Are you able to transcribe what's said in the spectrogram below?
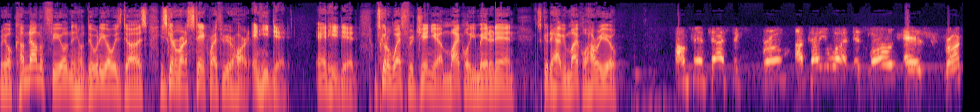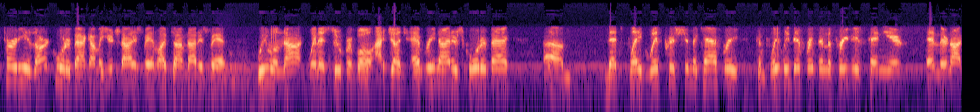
or he'll come down the field and he'll do what he always does. He's going to run a stake right through your heart. And he did. And he did. Let's go to West Virginia. Michael, you made it in. It's good to have you, Michael. How are you? I'm fantastic, bro. I'll tell you what, as long as Brock Purdy is our quarterback, I'm a huge Niners fan, lifetime Niners fan. We will not win a Super Bowl. I judge every Niners quarterback um, that's played with Christian McCaffrey completely different than the previous 10 years, and they're not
